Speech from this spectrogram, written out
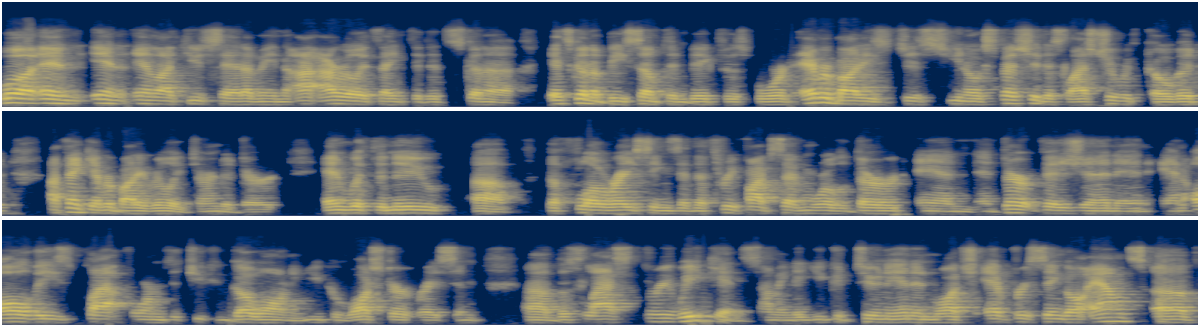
well, and and and like you said, I mean, I, I, really think that it's gonna it's gonna be something big for the sport. Everybody's just you know, especially this last year with COVID, I think everybody really turned to dirt. And with the new uh, the FloRacings and the 357 World of Dirt and and Dirt Vision and and all these platforms that you can go on and you can watch dirt racing uh, this last three weekends. I mean, you could tune in and watch every single ounce of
